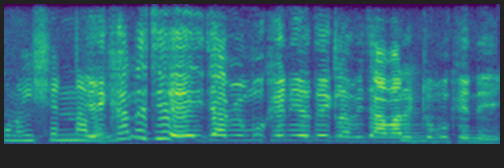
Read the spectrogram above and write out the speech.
কোনো ইসের না এখানে যে এই যে আমি মুখে নিয়ে দেখলাম এই যে আবার একটু মুখে নেই।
